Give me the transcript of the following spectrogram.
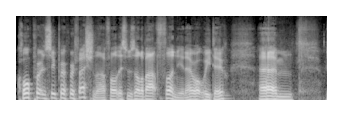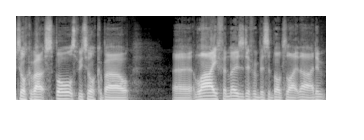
corporate and super professional. I thought this was all about fun, you know, what we do. Um, we talk about sports, we talk about uh, life, and loads of different bits and bobs like that. I didn't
